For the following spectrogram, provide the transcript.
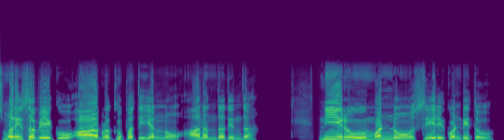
ಸ್ಮರಿಸಬೇಕು ಆ ರಘುಪತಿಯನ್ನು ಆನಂದದಿಂದ. ನೀರು, ಮಣ್ಣು ಸೇರಿಕೊಂಡಿತು.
